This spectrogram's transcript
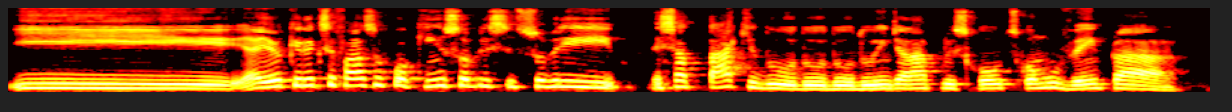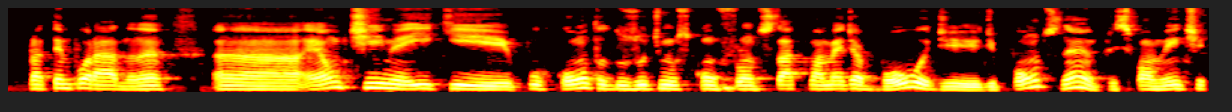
E aí eu queria que você falasse um pouquinho sobre, sobre esse ataque do, do, do, do Indianapolis Colts, como vem para para a temporada, né? Uh, é um time aí que, por conta dos últimos confrontos, está com uma média boa de, de pontos, né? Principalmente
